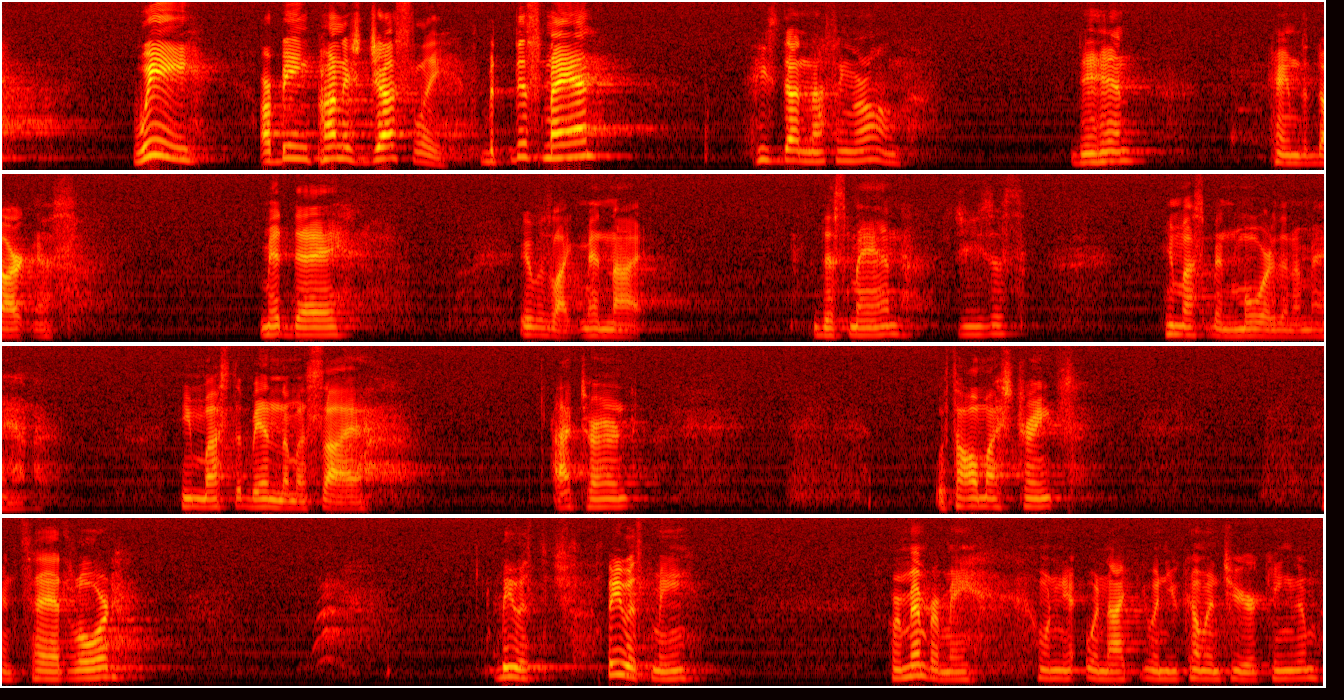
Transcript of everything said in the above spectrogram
We are being punished justly. But this man, he's done nothing wrong. Then came the darkness. Midday, it was like midnight. This man, Jesus, he must have been more than a man. He must have been the Messiah. I turned with all my strength and said, Lord, be with, be with me. Remember me when when, I, when you come into your kingdom.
